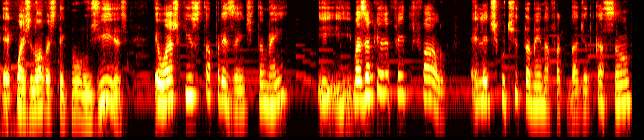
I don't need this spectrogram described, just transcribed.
é, com as novas tecnologias, eu acho que isso está presente também. E, e, mas é o que é feito, falo, ele é discutido também na faculdade de educação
